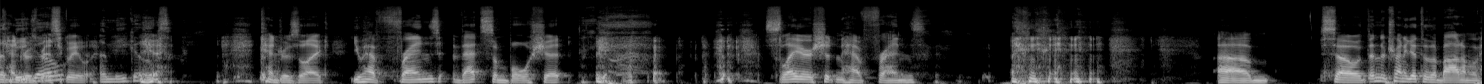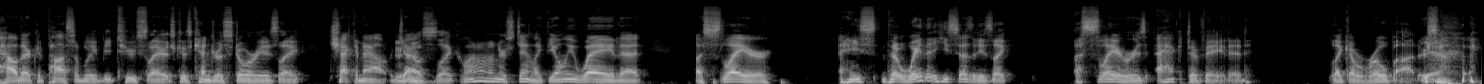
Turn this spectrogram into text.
Kendra's Amigo? basically like, Amigos. Yeah. Kendra's like, "You have friends? That's some bullshit." Slayer shouldn't have friends. Um, so then they're trying to get to the bottom of how there could possibly be two Slayers because Kendra's story is like checking out. Mhm. Giles is like, "Well, I don't understand. Like the only way that a Slayer, and he's the way that he says it, he's like, a Slayer is activated like a robot or Yeah. something.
